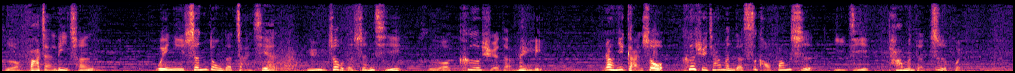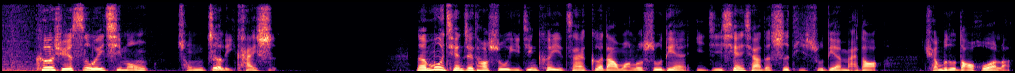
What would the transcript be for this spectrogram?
和发展历程。为你生动地展现宇宙的神奇和科学的魅力，让你感受科学家们的思考方式以及他们的智慧。科学思维启蒙从这里开始。那目前这套书已经可以在各大网络书店以及线下的实体书店买到，全部都到货了。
